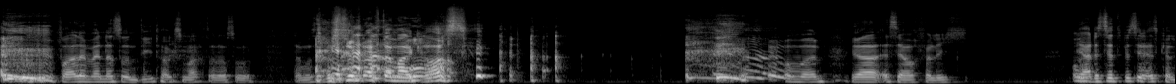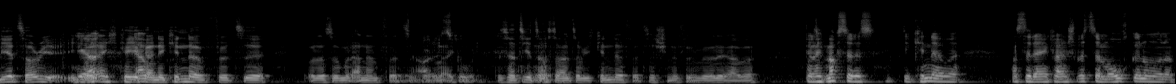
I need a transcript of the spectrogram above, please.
Vor allem, wenn er so einen Detox macht oder so. Da muss er bestimmt öfter mal Oh. cross. oh Mann. Ja, ist ja auch völlig. Und- ja, das ist jetzt ein bisschen eskaliert, sorry. Ich Ja, eigentlich hier ja. keine Kinderfürze oder so mit anderen Fürzen Ja, das vergleichen. gut. Das hört sich jetzt auch so an, als ob ich Kinderfürze schnüffeln würde, aber. Vielleicht magst du das, die Kinder, aber hast du deine kleine Schwester mal hochgenommen oder?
